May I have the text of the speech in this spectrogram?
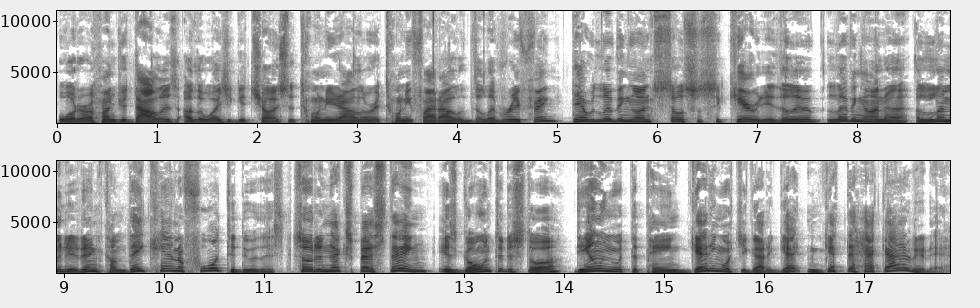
order a $100, otherwise, you get charged a $20 or $25 delivery fee? They're living on Social Security, they're li- living on a, a limited income. They can't afford to do this. So the next best thing is going to the store, dealing with the pain, getting what you got to get, and get the heck out of there.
